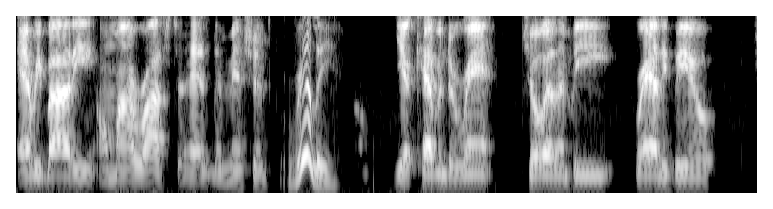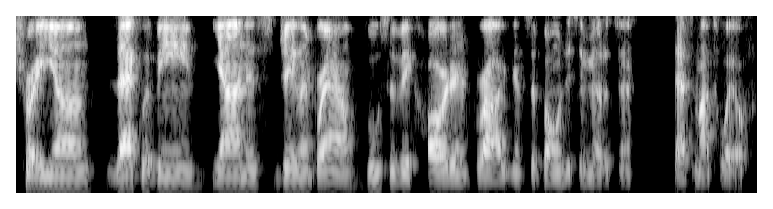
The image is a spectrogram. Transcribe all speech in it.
Everybody on my roster has been mentioned. Really? Yeah, Kevin Durant, Joel Embiid, Bradley Beal, Trae Young, Zach LaVine, Giannis, Jaylen Brown, Vucevic, Harden, Brogdon, Sabonis, and Middleton. That's my 12.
